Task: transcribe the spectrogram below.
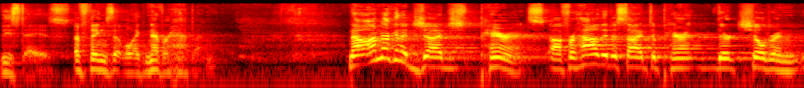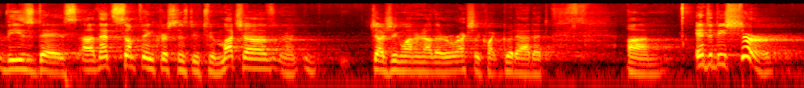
these days of things that will like never happen. Now, I'm not going to judge parents uh, for how they decide to parent their children these days. Uh, that's something Christians do too much of, you know, judging one another. We're actually quite good at it. Um, and to be sure,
